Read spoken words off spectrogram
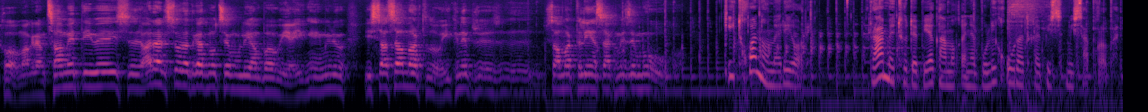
ხო, მაგრამ 13-ვე ის არ არის სწორად გადმოცემული ამბავია. ის სასამართლო იქნებ სამართლიან საქმეზე მოუგო. კითხვა ნომერი 2. რა მეთოდებია გამოყენებული ყურადღების მისაპყრობად?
